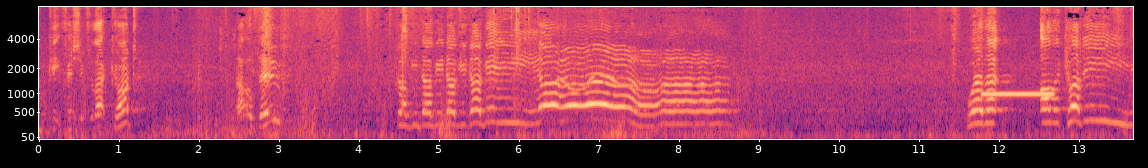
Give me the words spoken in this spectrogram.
We'll keep fishing for that cod. That'll do. Doggy, doggy, doggy, doggy. Ah. Where the are the coddy?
